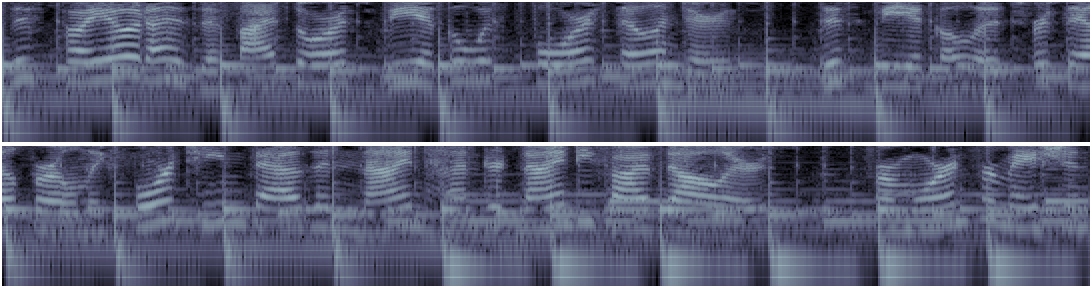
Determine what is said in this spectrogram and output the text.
This Toyota is a 5-doors vehicle with 4 cylinders. This vehicle is for sale for only $14,995. For more information,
